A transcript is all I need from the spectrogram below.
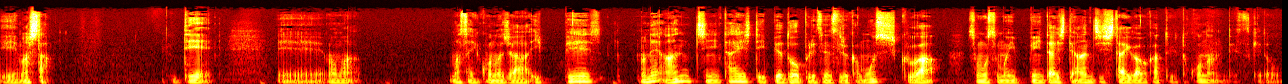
えーました。で、えーまあまあまさにこのじゃあ一平のねアンチに対して一平をどうプレゼンするかもしくはそもそも一平に対してアンチしたい側かというとこなんですけど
